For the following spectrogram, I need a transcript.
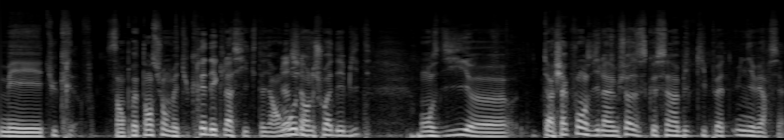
Mais tu crées, sans prétention, mais tu crées des classiques. C'est-à-dire en Bien gros, sûr. dans le choix des beats, on se dit, euh, à chaque fois on se dit la même chose, est-ce que c'est un beat qui peut être universel?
